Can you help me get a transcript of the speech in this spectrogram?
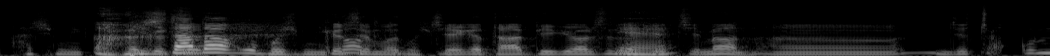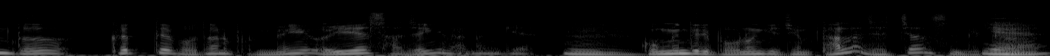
하십니까? 아, 비슷하다고 보십니까? 글쎄 어떻게 뭐 보십니까? 제가 다 비교할 수는 예. 없겠지만 어 이제 조금 더 그때보다는 분명히 의회 사정이라는 게 음. 국민들이 보는 게 지금 달라졌지 않습니까? 예.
